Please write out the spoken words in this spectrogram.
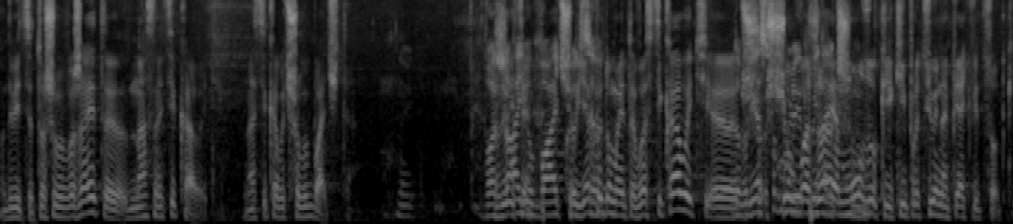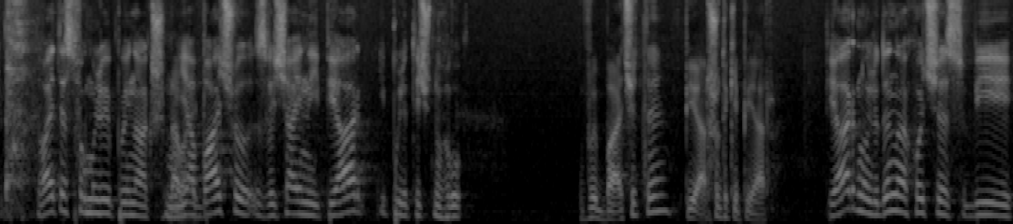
Ну, Дивіться, то, що ви вважаєте, нас не цікавить. Нас цікавить, що ви бачите. Вважаю, Дивіться, бачу. Як це... ви думаєте, вас цікавить, е, Добре, що, що вважає мозок, який працює на 5%? Давайте я сформулюю по-інакшому. Давайте. Я бачу звичайний піар і політичну гру. Ви бачите піар. Що таке піар? Піар, ну, людина хоче собі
